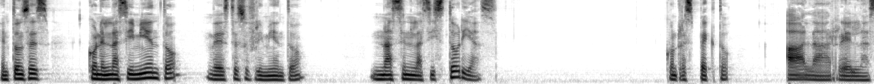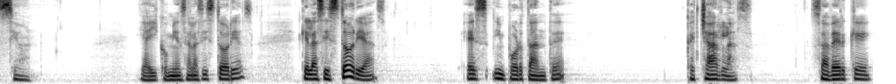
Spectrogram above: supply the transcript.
Entonces, con el nacimiento de este sufrimiento, nacen las historias con respecto a la relación. Y ahí comienzan las historias, que las historias es importante cacharlas, saber que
